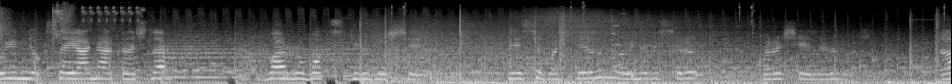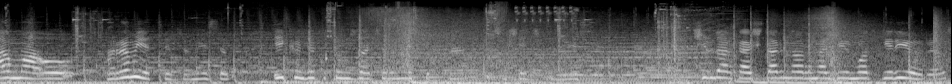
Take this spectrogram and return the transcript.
oyun yoksa yani arkadaşlar var robot gibi bir şey. Neyse başlayalım da oyuna bir sürü para şeyleri var. Ama o para mı yatıracağım neyse. İlk önce kutumuzu açalım ne çıktı? Hiçbir şey çıkmadı neyse. Şimdi arkadaşlar normal bir mod giriyoruz.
